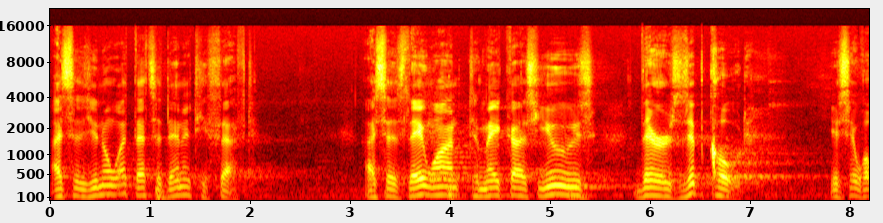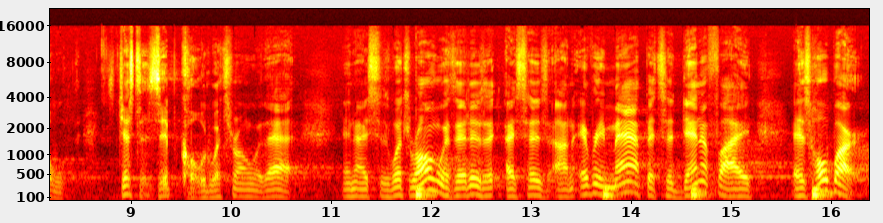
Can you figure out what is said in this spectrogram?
I says, you know what? That's identity theft. I says, they want to make us use their zip code. You say, well, it's just a zip code. What's wrong with that? And I says, what's wrong with it is, I says, on every map, it's identified as Hobart.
